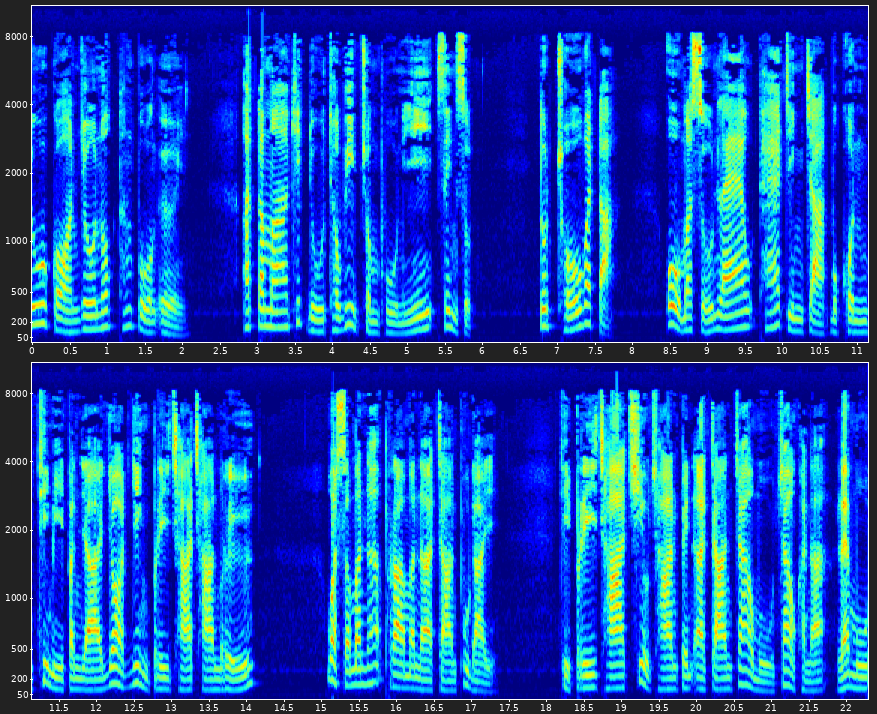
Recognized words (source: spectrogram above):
ดูก่อนโยนกทั้งปวงเอ่ย อัตมาคิดดูทวีปชมพูนี้สิ้นสุด ตุดโฉวตะ โอ้มาสูญแล้วแท้จริงจากบุคคลที่มีปัญญายอดยิ่งปรีชาชาญหรือ ว่าสมณะพรามนาจารย์ผู้ใด ที่ปรีชาเชี่ยวชาญเป็นอาจารย์เจ้าหมู่เจ้าคณะ และหมู่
